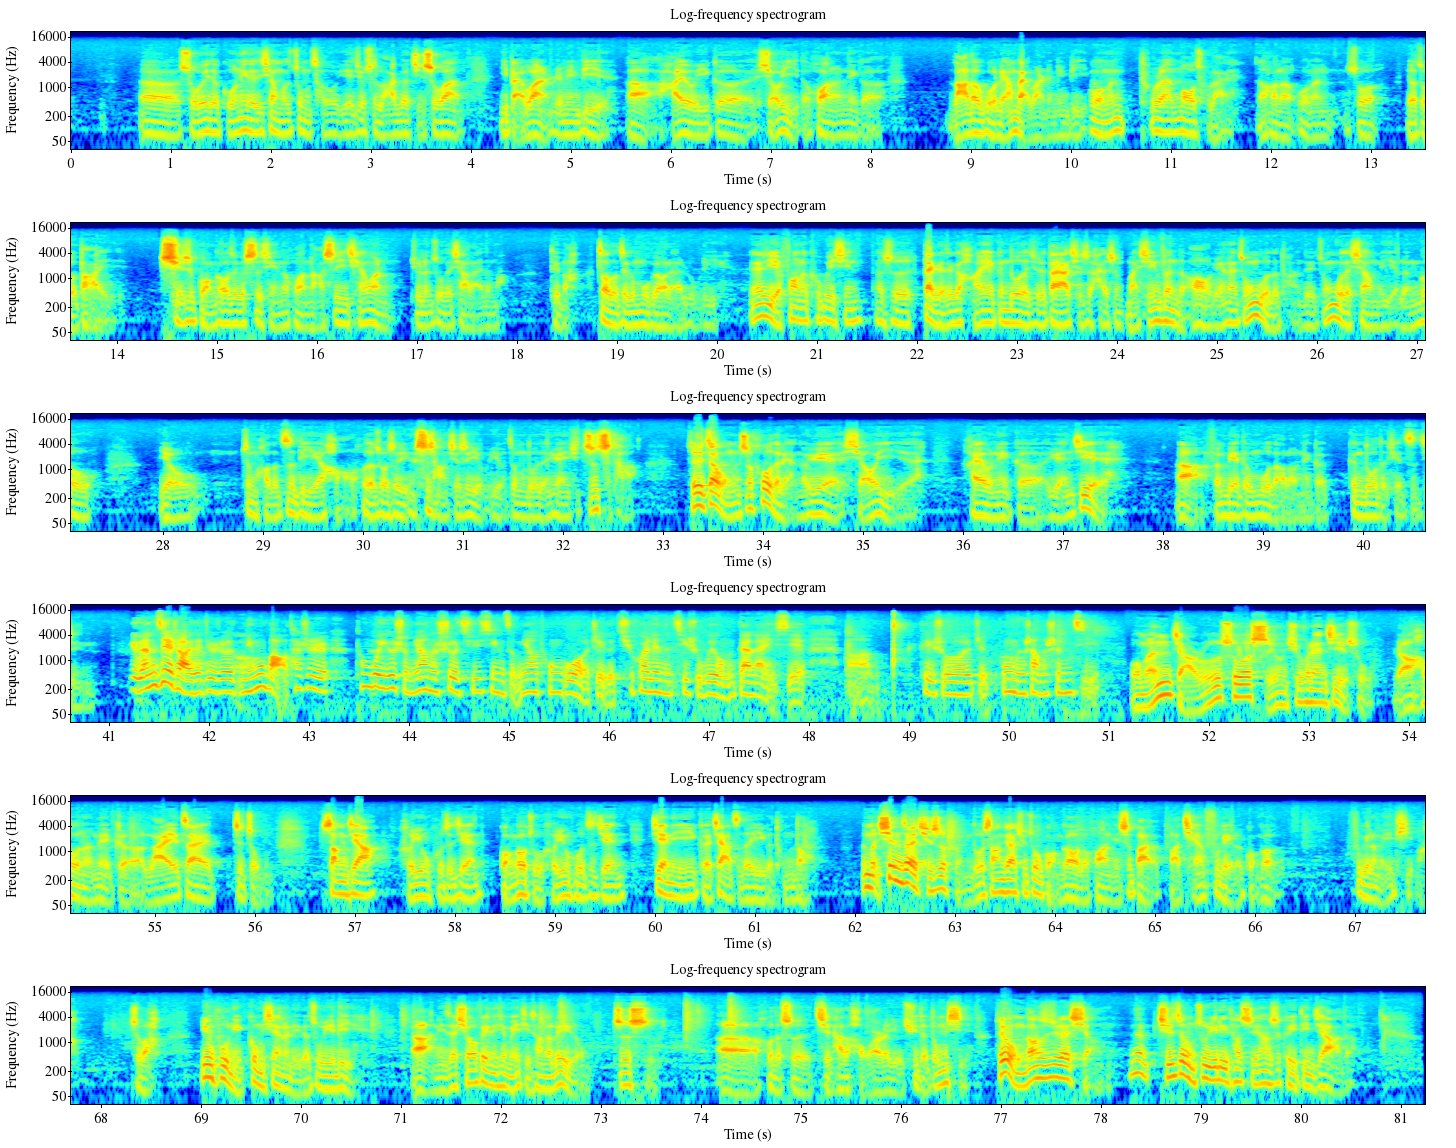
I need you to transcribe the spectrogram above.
呃，所谓的国内的项目众筹，也就是拿个几十万、一百万人民币啊，还有一个小乙的话呢，那个拿到过两百万人民币。我们突然冒出来，然后呢，我们说要做大一点。其实广告这个事情的话，哪是一千万就能做得下来的嘛？对吧？照着这个目标来努力，人家也放了颗卫星，但是带给这个行业更多的就是大家其实还是蛮兴奋的哦。原来中国的团队、中国的项目也能够有这么好的质地也好，或者说是市场其实有有这么多人愿意去支持它。所以在我们之后的两个月，小乙还有那个元界啊，分别都募到了那个更多的一些资金。给咱们介绍一下，就是说柠檬宝它是通过一个什么样的社区性，怎么样通过这个区块链的技术为我们带来一些。啊，可以说这个功能上的升级。我们假如说使用区块链技术，然后呢，那个来在这种商家和用户之间、广告主和用户之间建立一个价值的一个通道。那么现在其实很多商家去做广告的话，你是把把钱付给了广告，付给了媒体嘛，是吧？用户你贡献了你的注意力，啊，你在消费那些媒体上的内容、知识，呃，或者是其他的好玩的、有趣的东西。所以我们当时就在想。那其实这种注意力它实际上是可以定价的，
